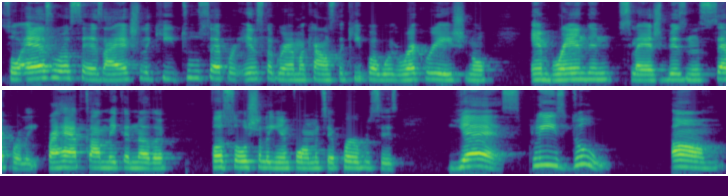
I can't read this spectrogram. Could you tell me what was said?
So Azra says I actually keep two separate Instagram accounts to keep up with recreational and branding slash business separately. Perhaps I'll make another for socially informative purposes. Yes, please do. Um,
